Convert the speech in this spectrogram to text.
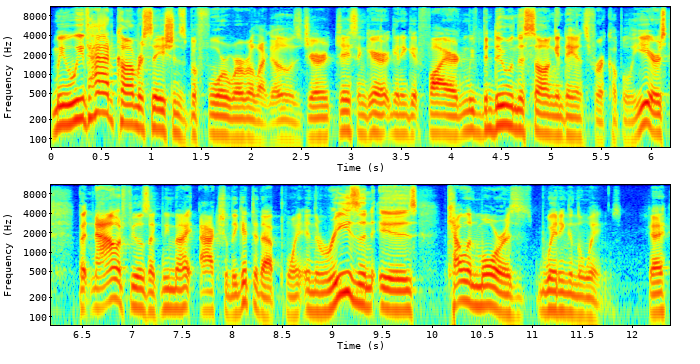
I mean, we've had conversations before where we're like, oh, is Jared, Jason Garrett going to get fired? And we've been doing this song and dance for a couple of years. But now it feels like we might actually get to that point. And the reason is Kellen Moore is waiting in the wings. Okay.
